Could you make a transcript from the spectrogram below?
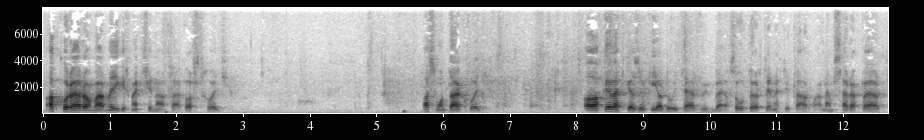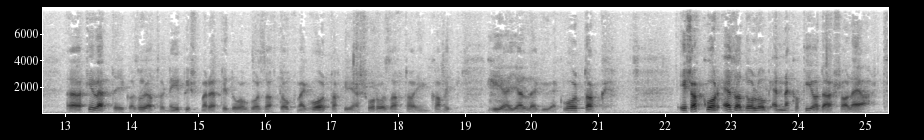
akkorára már mégis megcsinálták azt, hogy azt mondták, hogy a következő kiadói tervünkben a szótörténeti tár már nem szerepel, kivették az olyat, hogy népismereti dolgozatok, meg voltak ilyen sorozataink, amik ilyen jellegűek voltak, és akkor ez a dolog, ennek a kiadása leállt.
